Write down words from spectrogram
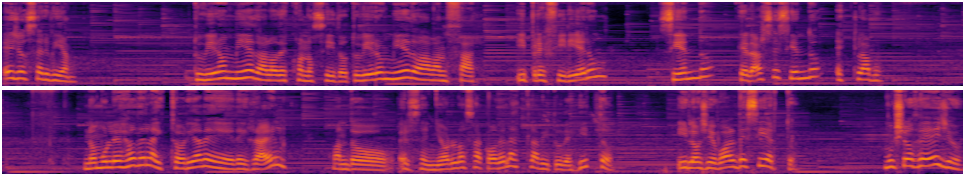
ellos servían. Tuvieron miedo a lo desconocido, tuvieron miedo a avanzar y prefirieron siendo quedarse siendo esclavos no muy lejos de la historia de, Israel, cuando el Señor los sacó de la esclavitud de Egipto y los llevó al desierto. Muchos de ellos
